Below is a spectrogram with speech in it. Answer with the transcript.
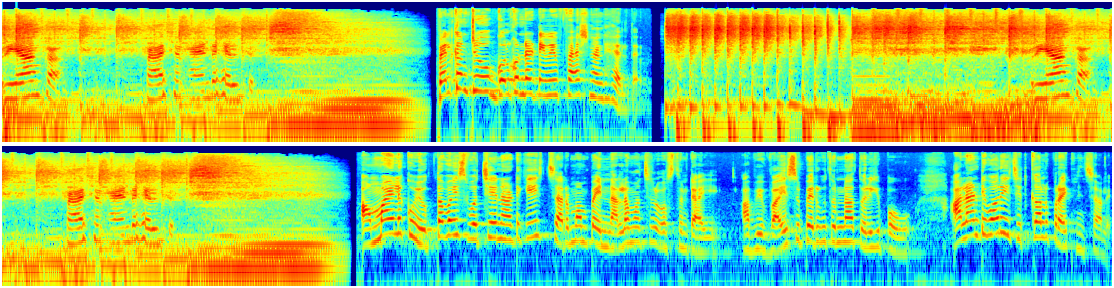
Priyanka fashion and health welcome to Golconda TV fashion and health Priyanka fashion and health అమ్మాయిలకు యుక్త వయసు వచ్చే నాటికి చర్మంపై నల్ల మచ్చలు వస్తుంటాయి. అవి వయసు పెరుగుతున్నా తొలగిపోవు. అలాంటి వారు ఈ చిట్కాలు ప్రయత్నించాలి.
